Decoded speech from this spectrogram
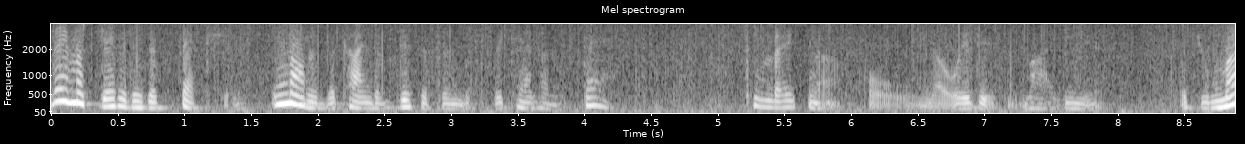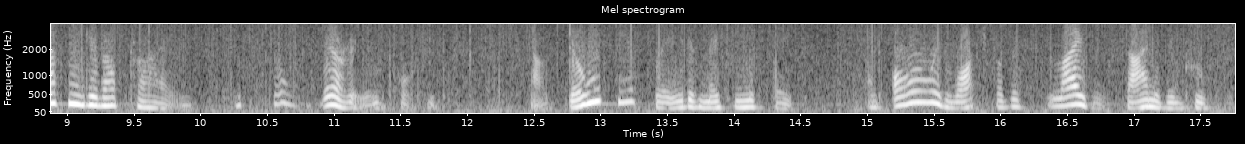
they must get it as affection, not as the kind of discipline which they can't understand. Too late now. Oh, no, it isn't, my dear. But you mustn't give up trying. It's so very important. Now, don't be afraid of making mistakes, and always watch for the slightest sign of improvement.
